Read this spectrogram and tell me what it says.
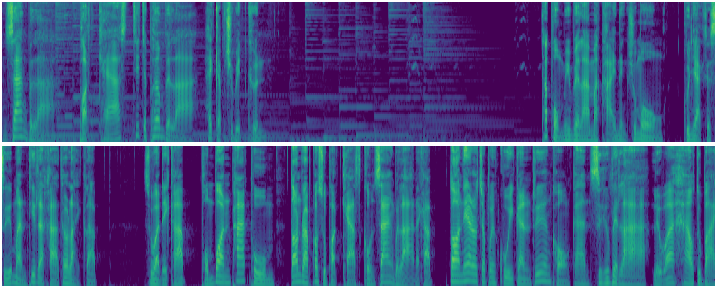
นสร้างเวลา พอดแคสต์ที่จะเพิ่มเวลาให้กับชีวิตคุณ ถ้าผมมีเวลามาขายหนึ่งชั่วโมง คุณอยากจะซื้อมันที่ราคาเท่าไหร่ครับ สวัสดีครับ ผมบอลภาคภูมิ ต้อนรับเข้าสู่พอดแคสต์คนสร้างเวลานะครับ ตอนนี้เราจะไปคุยกันเรื่องของการซื้อเวลา หรือว่า how to buy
